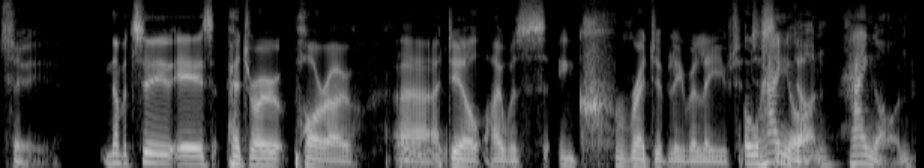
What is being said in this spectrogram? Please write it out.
two. Number two is Pedro Porro. Uh, a deal I was incredibly relieved Oh, to hang on, done. hang on.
